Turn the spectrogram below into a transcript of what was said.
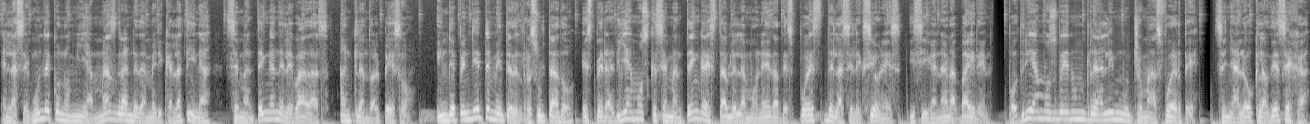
en la segunda economía más grande de América Latina se mantengan elevadas, anclando al peso. Independientemente del resultado, esperaríamos que se mantenga estable la moneda después de las elecciones y si ganara Biden, podríamos ver un rally mucho más fuerte, señaló Claudia Ceja,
